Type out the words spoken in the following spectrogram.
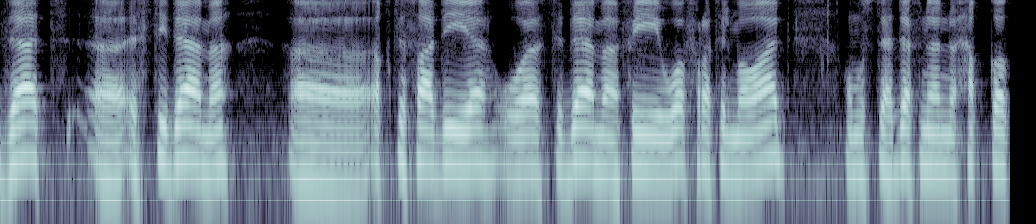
ذات استدامة اقتصادية واستدامة في وفرة المواد ومستهدفنا أن نحقق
